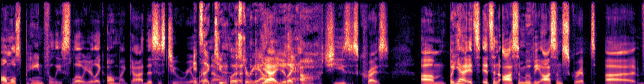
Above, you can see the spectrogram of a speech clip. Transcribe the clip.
almost painfully slow you're like oh my god this is too real It's right like now. too close to reality. yeah you're like oh jesus christ um but yeah it's it's an awesome movie awesome script uh What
